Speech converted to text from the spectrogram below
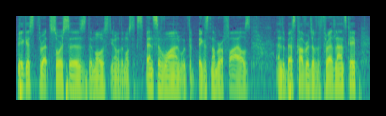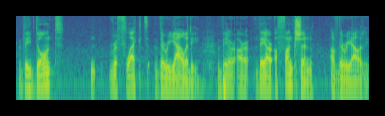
biggest threat sources, the most, you know, the most expensive one with the biggest number of files, and the best coverage of the threat landscape. They don't reflect the reality. They are they are a function of the reality.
